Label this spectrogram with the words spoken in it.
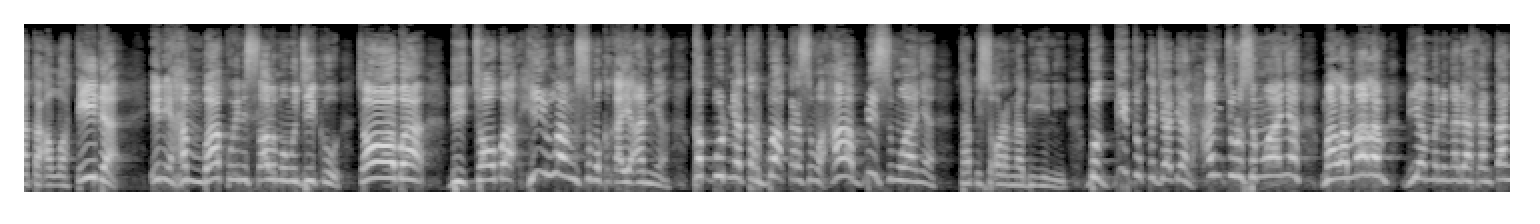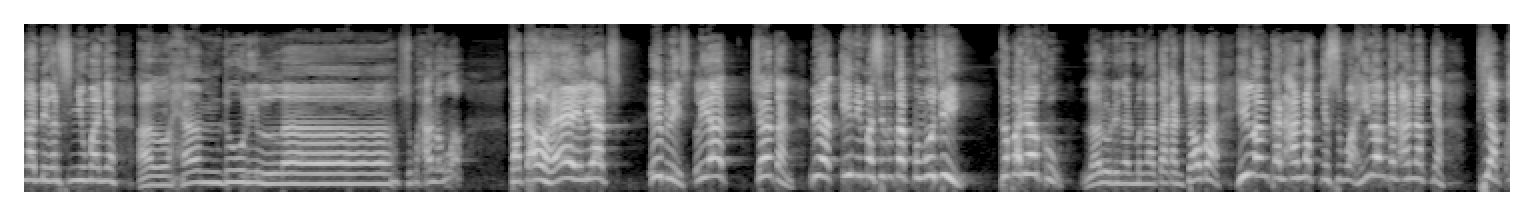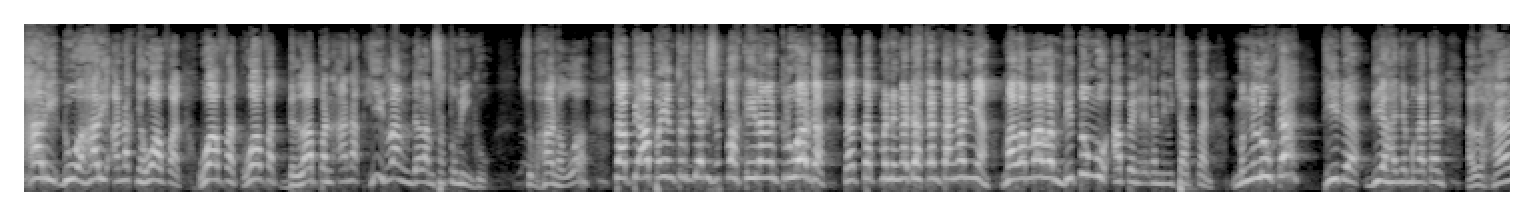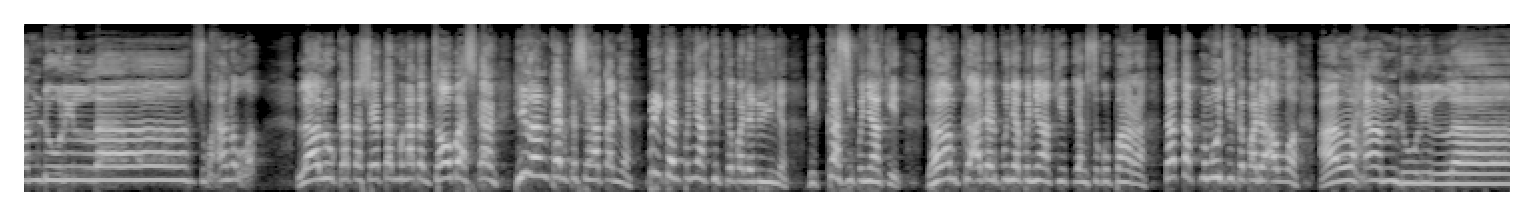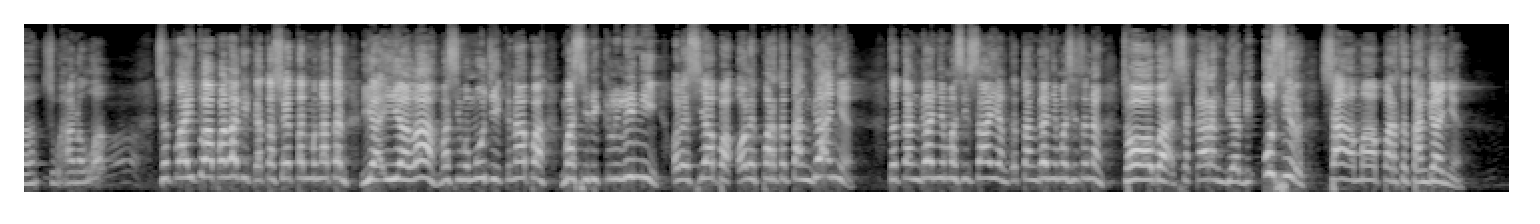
Kata Allah, tidak. Ini hambaku ini selalu memujiku. Coba, dicoba hilang semua kekayaannya. Kebunnya terbakar semua, habis semuanya. Tapi seorang nabi ini, begitu kejadian hancur semuanya. Malam-malam dia menengadahkan tangan dengan senyumannya. Alhamdulillah. Subhanallah. Kata Allah, hei lihat iblis, lihat syaitan. Lihat ini masih tetap memuji kepadaku. Lalu dengan mengatakan, coba hilangkan anaknya semua, hilangkan anaknya. Tiap hari, dua hari anaknya wafat, wafat, wafat. Delapan anak hilang dalam satu minggu. Subhanallah. Tapi apa yang terjadi setelah kehilangan keluarga? Tetap menengadahkan tangannya. Malam-malam ditunggu apa yang akan diucapkan. Mengeluhkah? Tidak. Dia hanya mengatakan Alhamdulillah. Subhanallah. Lalu kata setan mengatakan, coba sekarang hilangkan kesehatannya. Berikan penyakit kepada dirinya. Dikasih penyakit. Dalam keadaan punya penyakit yang cukup parah. Tetap memuji kepada Allah. Alhamdulillah. Subhanallah. Setelah itu apa lagi? Kata setan mengatakan, ya iyalah masih memuji. Kenapa? Masih dikelilingi oleh siapa? Oleh para tetangganya. tetangganya masih sayang, tetangganya masih senang. Coba sekarang biar diusir sama para tetangganya.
